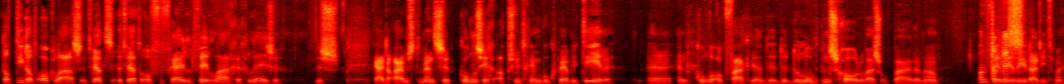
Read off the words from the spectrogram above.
dat die dat ook lazen. Het werd, het werd over vrij veel lagen gelezen. Dus ja, de armste mensen konden zich absoluut geen boek permitteren. Uh, en konden ook vaak ja, de, de, de lompenscholen waar ze op waren... Nou, Want veel leerde je daar niet mee.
